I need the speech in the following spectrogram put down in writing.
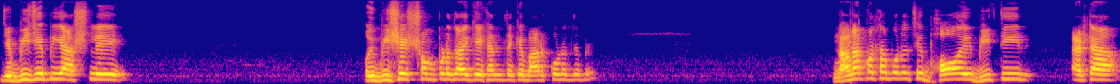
যে বিজেপি আসলে ওই বিশেষ সম্প্রদায়কে এখান থেকে বার করে দেবে? নানা কথা বলেছে, ভয়, ভীতির একটা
